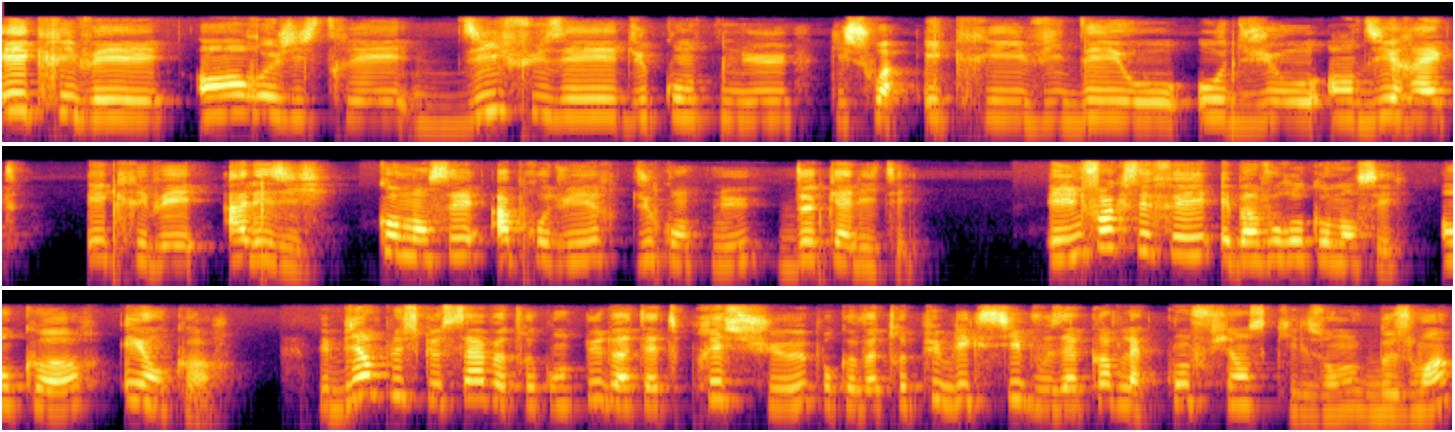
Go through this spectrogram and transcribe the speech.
Écrivez, enregistrez, diffusez du contenu qui soit écrit, vidéo, audio, en direct. Écrivez, allez-y. Commencez à produire du contenu de qualité. Et une fois que c'est fait, eh ben vous recommencez encore et encore. Mais bien plus que ça, votre contenu doit être précieux pour que votre public cible vous accorde la confiance qu'ils ont besoin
